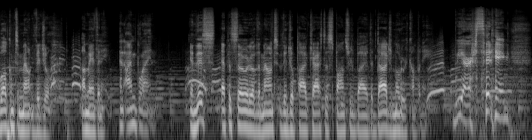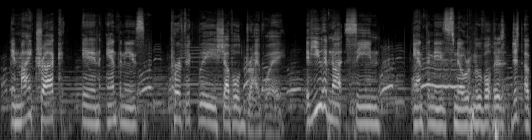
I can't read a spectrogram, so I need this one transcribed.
and welcome to Mount Vigil. I'm Anthony. And I'm Blaine. And this episode of the Mount Vigil podcast is sponsored by the Dodge Motor Company. We are sitting in my truck in Anthony's perfectly shoveled driveway. If you have not seen Anthony's snow removal, there's just a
